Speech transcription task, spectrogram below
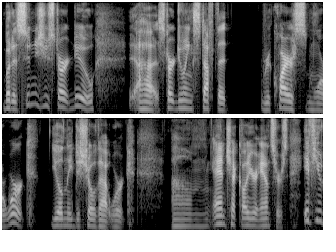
but as soon as you start do, uh, start doing stuff that requires more work, you'll need to show that work um, and check all your answers. If you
